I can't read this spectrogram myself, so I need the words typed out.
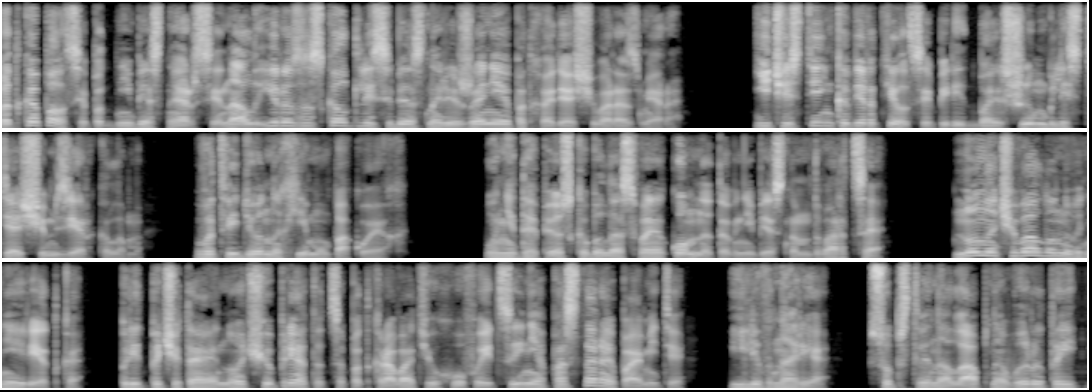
подкопался под небесный арсенал и разыскал для себя снаряжение подходящего размера. И частенько вертелся перед большим блестящим зеркалом в отведенных ему покоях. У недопеска была своя комната в Небесном дворце, но ночевал он в ней редко, предпочитая ночью прятаться под кроватью Хуфэйциня по старой памяти или в норе, собственно лапно вырытой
